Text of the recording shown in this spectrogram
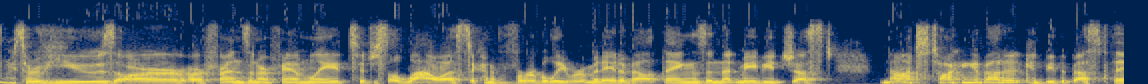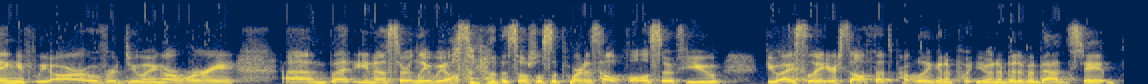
we sort of use our, our friends and our family to just allow us to kind of verbally ruminate about things and that maybe just not talking about it could be the best thing if we are overdoing our worry. Um, but you know certainly we also know the social support is helpful. So if you if you isolate yourself that's probably going to put you in a bit of a bad state.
